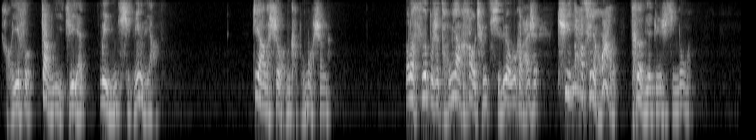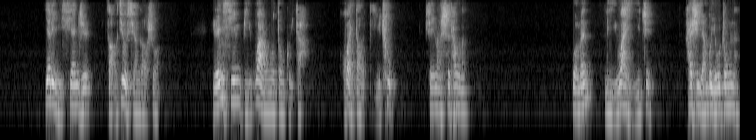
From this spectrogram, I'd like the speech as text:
好一副仗义直言、为民请命的样子。这样的事我们可不陌生啊。俄罗斯不是同样号称侵略乌克兰是去纳粹化的特别军事行动吗？耶利米先知早就宣告说：“人心比万物都诡诈，坏到极处，谁能识透呢？”我们里外一致，还是言不由衷呢？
